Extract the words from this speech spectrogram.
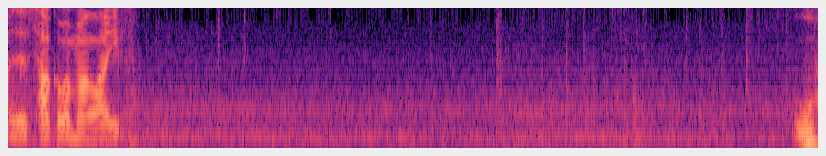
I just talk about my life. Ooh.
